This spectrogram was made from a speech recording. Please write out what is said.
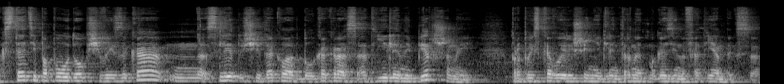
кстати, по поводу общего языка, следующий доклад был как раз от Елены Першиной про поисковое решение для интернет-магазинов от Яндекса.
